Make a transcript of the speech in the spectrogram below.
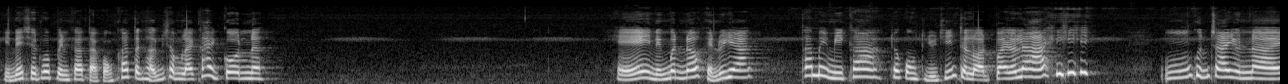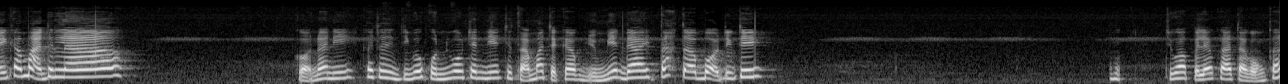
เห็นได้ชัดว่าเป็นคาถาของข้าต่างหากที่ทำลายข้าให้กลนะเฮ้ยหนึ่งบันนอกเห็นหรือยัง ถ้าไม่มีข้าเจ้าคงจะอยู่ที่นี่ตลอดไปแล้วล่ะอืมคุณชายอยู่ไหนข้าหมายท่านแล้ว ก่อนหน้านี้ข้าจะจริงๆว่าคนโง่เช่นนี้จะสามารถจัดการกับหญิงเมียนได้ตาตาบอดจริงๆจะว่าไปแล้วคาถาของข้า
